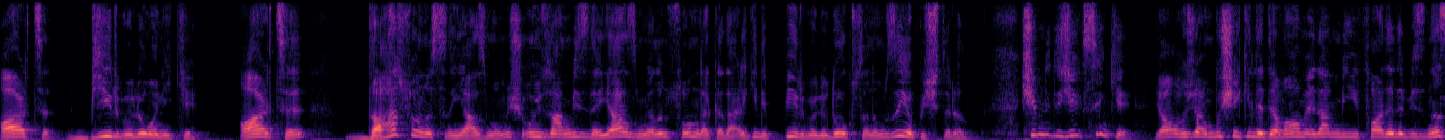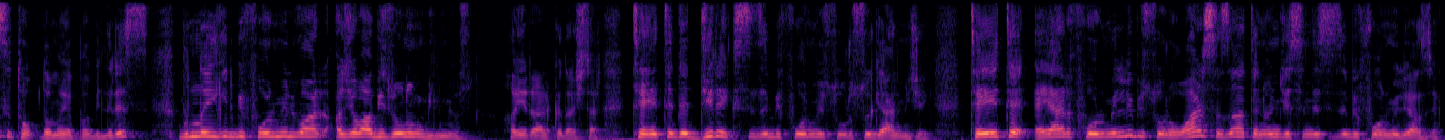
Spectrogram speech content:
artı 1 bölü 12 artı daha sonrasını yazmamış. O yüzden biz de yazmayalım sonuna kadar gidip 1 bölü 90'ımızı yapıştıralım. Şimdi diyeceksin ki ya hocam bu şekilde devam eden bir ifadede biz nasıl toplama yapabiliriz? Bununla ilgili bir formül var. Acaba biz onu mu bilmiyoruz? Hayır arkadaşlar. TYT'de direkt size bir formül sorusu gelmeyecek. TYT eğer formüllü bir soru varsa zaten öncesinde size bir formül yazacak.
